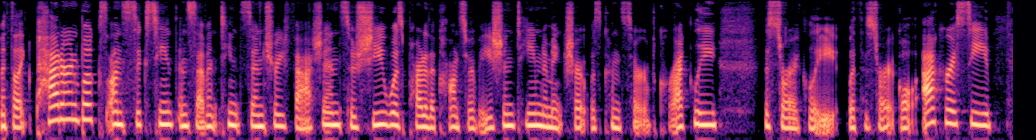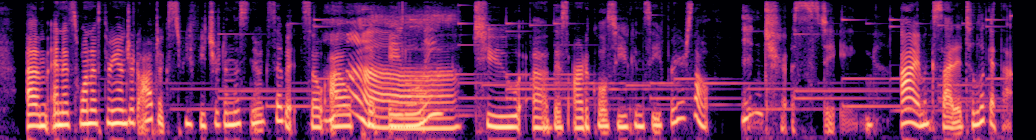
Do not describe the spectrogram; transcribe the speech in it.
with like pattern books on 16th and 17th century fashion. So she was part of the conservation team to make sure it was conserved correctly, historically, with historical accuracy. Um, and it's one of 300 objects to be featured in this new exhibit. So ah. I'll put a ah. link to uh, this article so you can see for yourself. Interesting. I'm excited to look at that.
